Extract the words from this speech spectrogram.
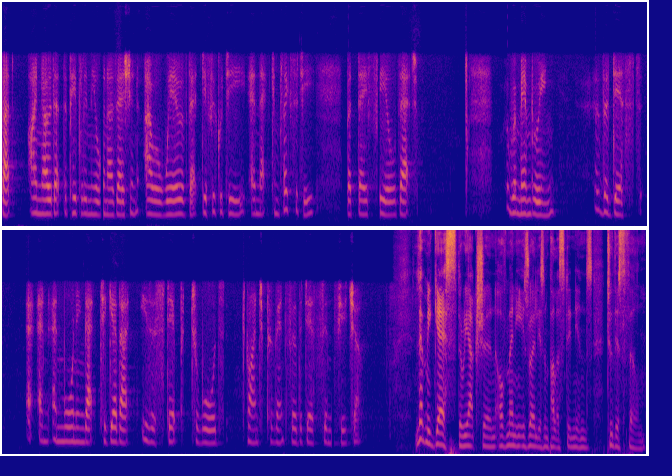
But I know that the people in the organisation are aware of that difficulty and that complexity, but they feel that remembering the deaths and, and mourning that together is a step towards trying to prevent further deaths in the future. Let me guess the reaction of many Israelis and Palestinians to this film.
